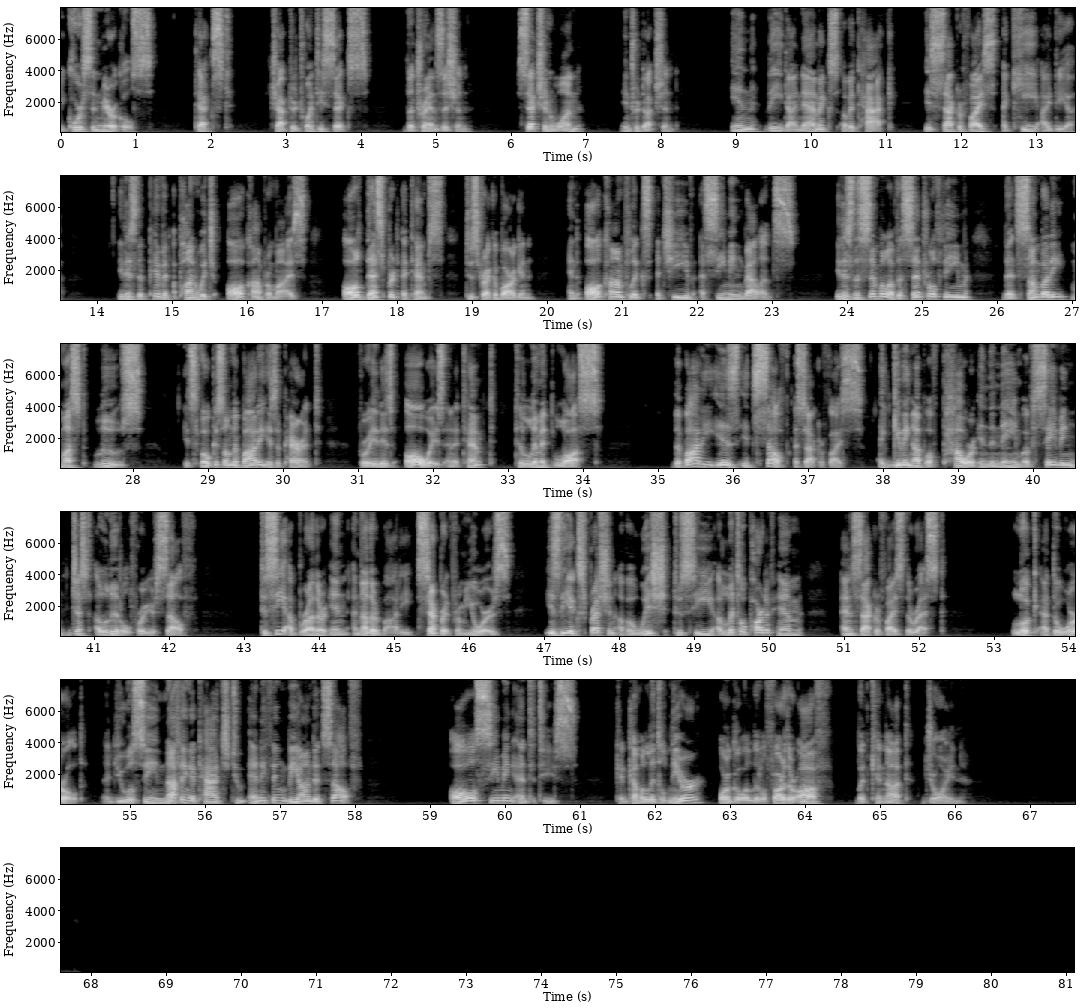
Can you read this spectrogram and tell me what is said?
A Course in Miracles. Text, Chapter 26, The Transition. Section 1, Introduction. In the dynamics of attack, is sacrifice a key idea? It is the pivot upon which all compromise, all desperate attempts to strike a bargain, and all conflicts achieve a seeming balance. It is the symbol of the central theme that somebody must lose its focus on the body is apparent, for it is always an attempt to limit loss. The body is itself a sacrifice, a giving up of power in the name of saving just a little for yourself. To see a brother in another body, separate from yours, is the expression of a wish to see a little part of him and sacrifice the rest. Look at the world, and you will see nothing attached to anything beyond itself all seeming entities can come a little nearer or go a little farther off, but cannot join.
